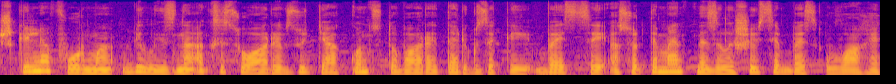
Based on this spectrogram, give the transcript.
Шкільна форма, білизна, аксесуари, взуття, концтовари та рюкзаки. Весь цей асортимент не залишився без уваги.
